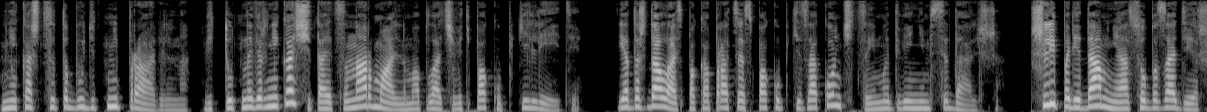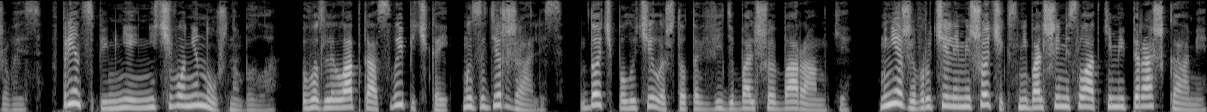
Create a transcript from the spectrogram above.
Мне кажется, это будет неправильно, ведь тут наверняка считается нормальным оплачивать покупки леди. Я дождалась, пока процесс покупки закончится, и мы двинемся дальше. Шли по рядам, не особо задерживаясь. В принципе, мне ничего не нужно было. Возле лотка с выпечкой мы задержались. Дочь получила что-то в виде большой баранки. Мне же вручили мешочек с небольшими сладкими пирожками,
